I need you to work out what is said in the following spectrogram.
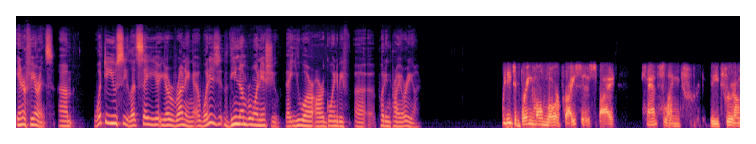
interference. Um, what do you see? Let's say you're, running. Uh, what is the number one issue that you are, are going to be uh, putting priority on? We need to bring home lower prices by canceling the Trudeau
